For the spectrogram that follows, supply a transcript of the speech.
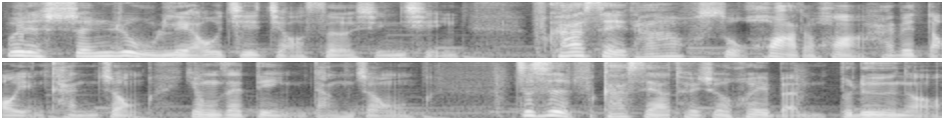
为了深入了解角色的心情，Fukase 他所画的画还被导演看中，用在电影当中。这次 fukasi 要推出的绘本《Bruno》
